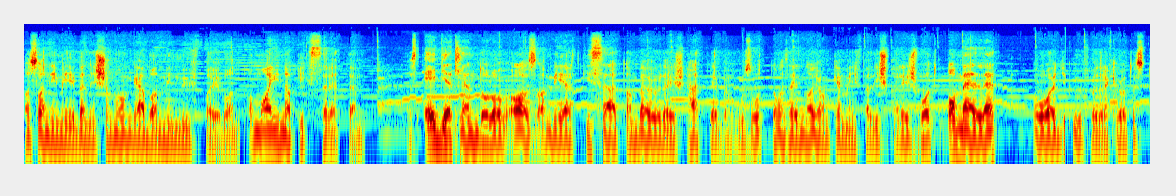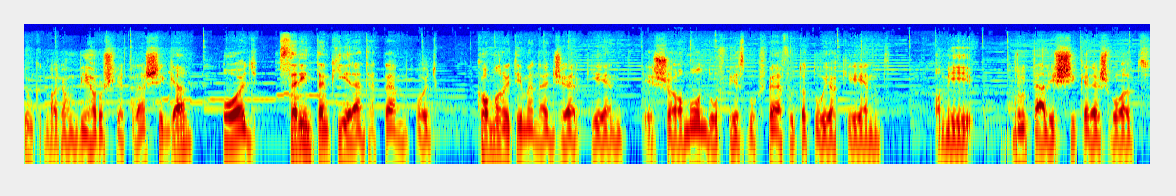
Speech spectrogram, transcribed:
az animében és a mangában, mint műfajban. A mai napig szeretem. Az egyetlen dolog az, amiért kiszálltam belőle és háttérbe húzódtam, az egy nagyon kemény felismerés volt, amellett, hogy külföldre költöztünk, nagyon viharos hirtelenséggel, hogy szerintem kijelenthetem, hogy community managerként és a Mondó Facebook felfutatójaként, ami brutális sikeres volt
